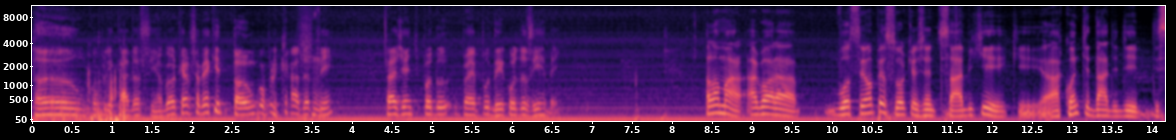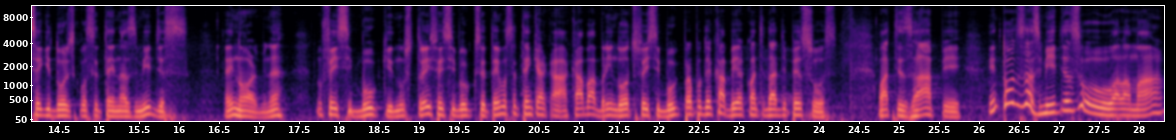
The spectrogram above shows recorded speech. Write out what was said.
tão complicado assim. Agora eu quero saber que tão complicado assim, para a gente pra poder conduzir bem. Alamar, agora, você é uma pessoa que a gente sabe que, que a quantidade de, de seguidores que você tem nas mídias é enorme, né? No Facebook, nos três Facebook que você tem, você tem que acaba abrindo outros Facebook para poder caber a quantidade de pessoas. WhatsApp, em todas as mídias o Alamar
